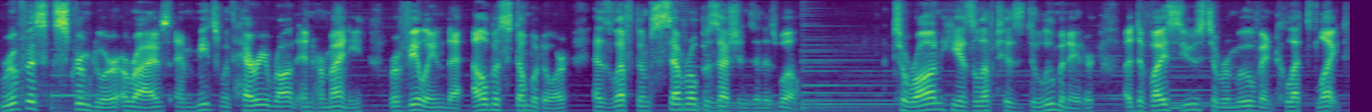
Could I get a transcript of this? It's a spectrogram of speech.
Rufus Scrimgeour arrives and meets with Harry, Ron, and Hermione, revealing that Albus Dumbledore has left them several possessions in his will. To Ron, he has left his Deluminator, a device used to remove and collect light.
